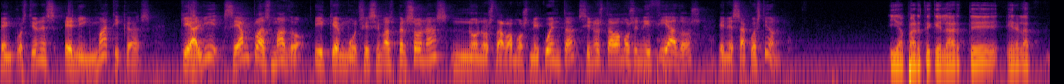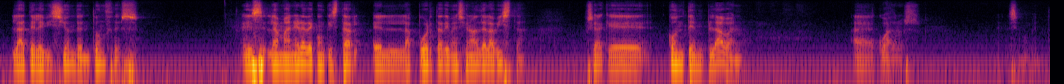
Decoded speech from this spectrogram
en cuestiones enigmáticas, que allí se han plasmado y que muchísimas personas no nos dábamos ni cuenta si no estábamos iniciados en esa cuestión. Y aparte que el arte era la, la televisión de entonces. Es la manera de conquistar la puerta dimensional de la vista. O sea que contemplaban cuadros en ese momento.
